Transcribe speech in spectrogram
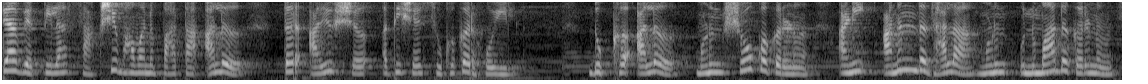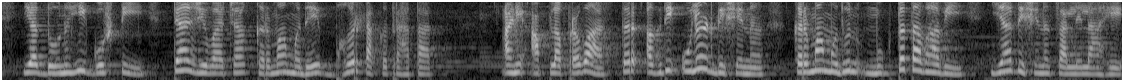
त्या व्यक्तीला साक्षी भावानं पाहता आलं तर आयुष्य अतिशय सुखकर होईल. दुःख आलं म्हणून शोक करणं आणि आनंद झाला म्हणून उन्माद करणं या दोनही गोष्टी त्या जीवाच्या कर्मामध्ये भर टाकत राहतात. आणि आपला प्रवास तर अगदी उलट दिशेनं कर्मामधून मुक्तता व्हावी या दिशेनं चाललेला आहे.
